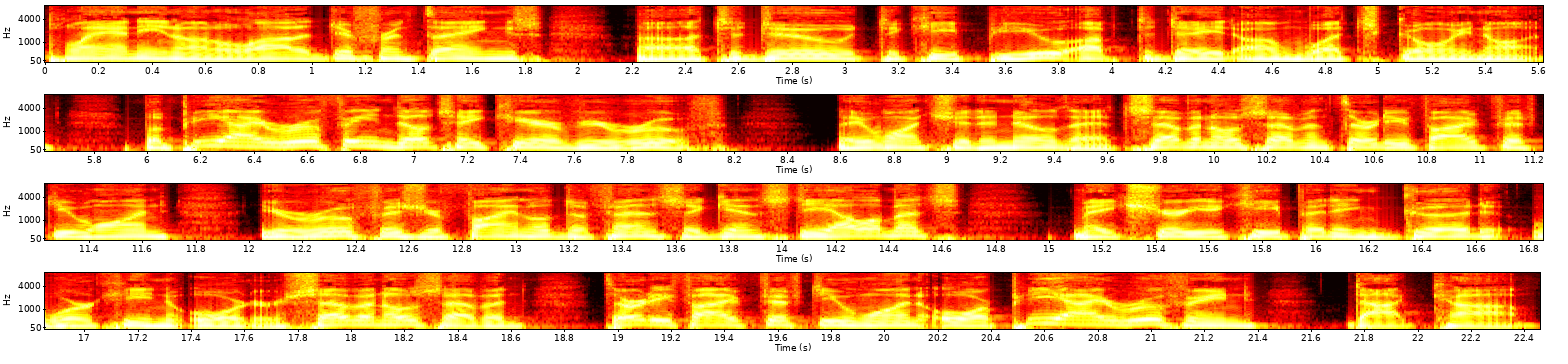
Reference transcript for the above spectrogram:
planning on a lot of different things uh, to do to keep you up to date on what's going on. But PI Roofing, they'll take care of your roof. They want you to know that. 707 3551. Your roof is your final defense against the elements. Make sure you keep it in good working order. 707 3551 or piroofing.com.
